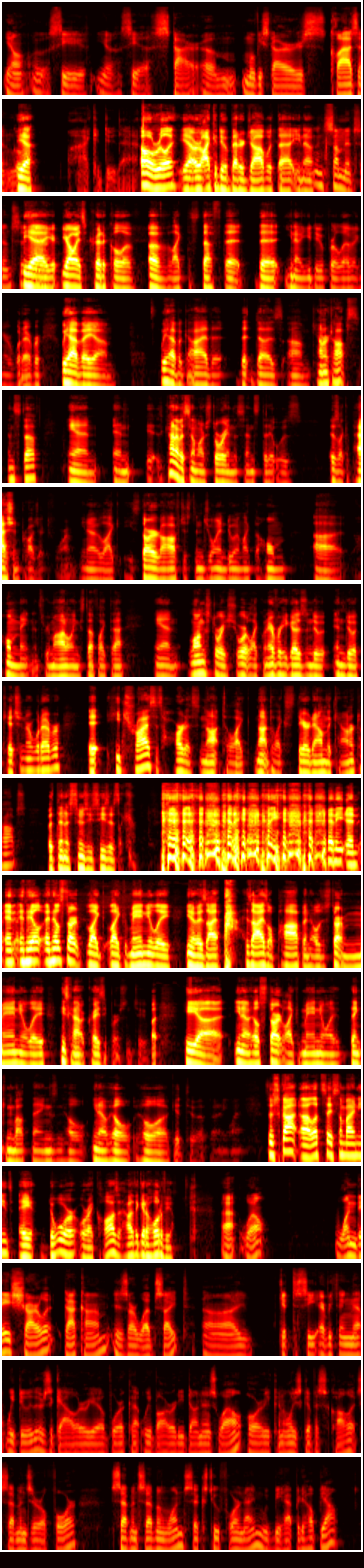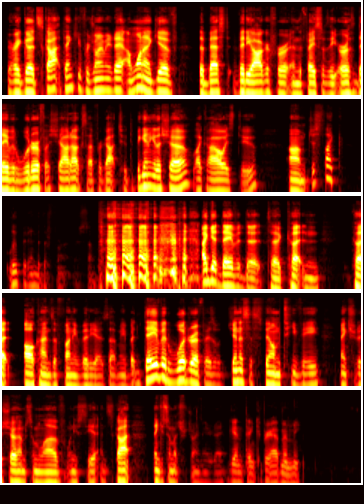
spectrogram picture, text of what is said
you know, we'll see you know see a star, um, movie star's closet, and go, Yeah. I could do that." Oh, really? Yeah. Or I could do a better job with that. You know. in some instances, yeah sure. you're, you're always critical of of like the stuff that that you know you do for a living or whatever. We have a um we have a guy that that does um countertops and stuff. And and it's kind of a similar story in the sense that it was it was like a passion project for him you know like he started off just enjoying doing like the home uh home maintenance remodeling stuff like that. And long story short like whenever he goes into into a kitchen or whatever it he tries his hardest not to like not to like stare down the countertops. But then as soon as he sees it, it's like, and, he, and, he, and, he, and, and and he'll and he'll start like like manually, you know, his eye his eyes will pop and he'll just start manually. He's kind of a crazy person too, but he uh you know he'll start like manually thinking about things and he'll you know he'll he'll uh, get to it. But anyway, so Scott, uh, let's say somebody needs a door or a closet. How do they get a hold of you? Uh, well, one daycharlotte.com is our website. Uh, get to see everything that we do. There's a gallery of work that we've already done as well, or you can always give us a call at 704 771 6249. We'd be happy to help you out. Very good. Scott, thank you for joining me today. I want to give the best videographer in the face of the earth, David Woodruff, a shout out because I forgot to at the beginning of the show, like I always do. Um, just like loop it into the front or something. I get David to, to cut and cut all kinds of funny videos of me. But David Woodruff is with Genesis Film TV. Make sure to show him some love when you see it. And Scott, thank you so much for joining me today. Again, thank you for having me.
